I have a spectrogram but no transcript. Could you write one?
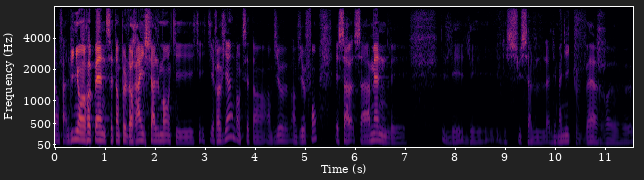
enfin, l'Union européenne, c'est un peu le Reich allemand qui, revient, donc c'est un, vieux, un vieux fond, et ça, amène les, Suisses alémaniques vers, euh,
